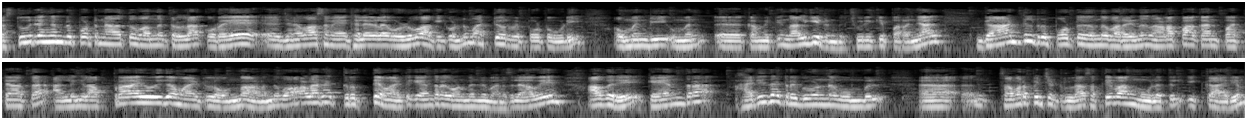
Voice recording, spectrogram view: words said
കസ്തൂരിരംഗൻ റിപ്പോർട്ടിനകത്ത് വന്നിട്ടുള്ള കുറെ ജനവാസ മേഖലകളെ ഒഴിവാക്കിക്കൊണ്ട് മറ്റൊരു റിപ്പോർട്ട് കൂടി ഉമ്മൻ വി ഉമ്മൻ കമ്മിറ്റി നൽകിയിട്ടുണ്ട്. ചുരുക്കി പറഞ്ഞാൽ ഗാഡ്ഗിൽ റിപ്പോർട്ട് എന്ന് പറയുന്നത് നടപ്പാക്കാൻ പറ്റാത്ത അല്ലെങ്കിൽ അപ്രായോഗികമായിട്ടുള്ള ഒന്നാണെന്ന് വളരെ കൃത്യമായിട്ട് കേന്ദ്ര ഗവൺമെന്റിന് മനസ്സിലാവുകയും അവർ കേന്ദ്ര ഹരിത ട്രിബ്യൂണലിന് മുമ്പിൽ സമർപ്പിച്ചിട്ടുള്ള സത്യവാങ്മൂലത്തിൽ ഇക്കാര്യം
